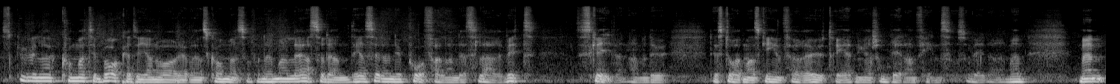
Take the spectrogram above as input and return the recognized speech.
Jag skulle vilja komma tillbaka till januariöverenskommelsen, för när man läser den, dels är den ju påfallande slarvigt skriven. Det står att man ska införa utredningar som redan finns och så vidare. Men men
